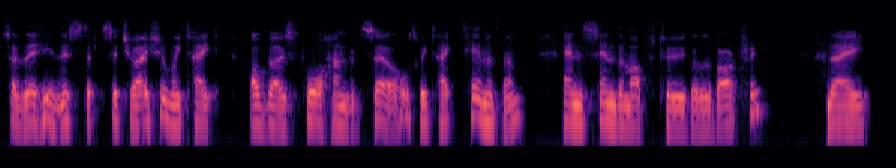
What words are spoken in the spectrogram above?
So in this situation, we take of those 400 cells, we take 10 of them and send them off to the laboratory. They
